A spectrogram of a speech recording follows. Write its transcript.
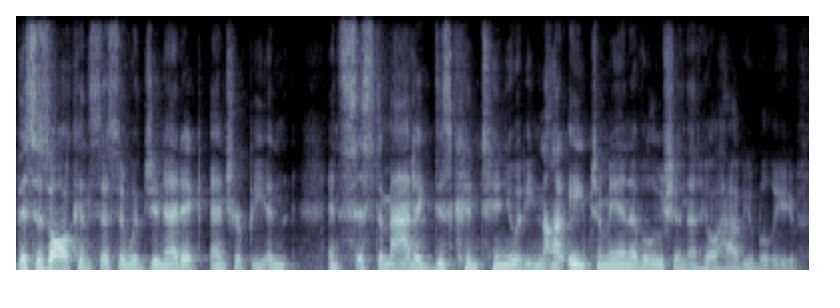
This is all consistent with genetic entropy and, and systematic discontinuity, not ape to man evolution that he'll have you believe.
